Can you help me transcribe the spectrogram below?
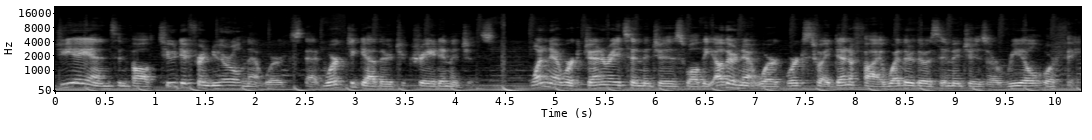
GANs involve two different neural networks that work together to create images. One network generates images while the other network works to identify whether those images are real or fake.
